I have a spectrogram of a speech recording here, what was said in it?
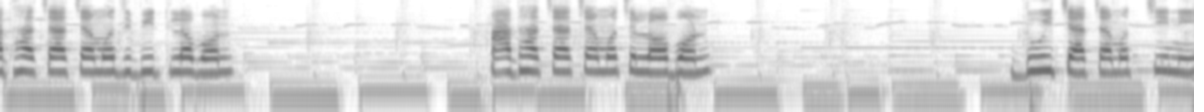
আধা চা চামচ বিট লবণ, আধা চা চামচ লবণ, দুই চা চামচ চিনি।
